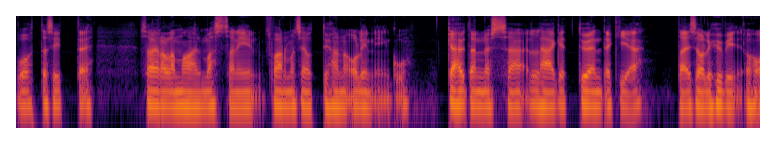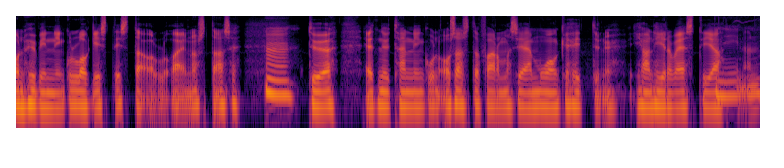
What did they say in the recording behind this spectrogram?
vuotta sitten sairaalamaailmassa, niin farmaseuttihan oli niin kuin käytännössä lääketyöntekijä tai se oli hyvin, on hyvin niin kuin logistista ollut ainoastaan se mm. työ. Että nythän niin kuin osastofarmasia ja muu on kehittynyt ihan hirveästi ja, niin on.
